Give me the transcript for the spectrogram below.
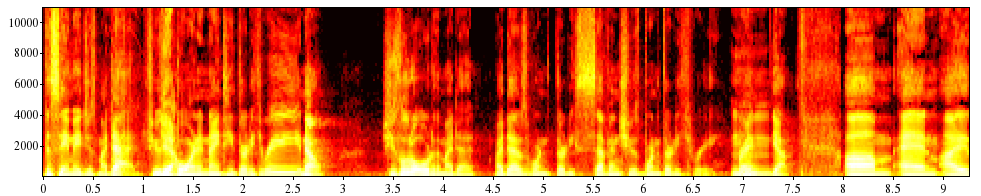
the same age as my dad. She was Yeah. born in 1933. No, she's a little older than my dad. My dad was born in 37. She was born in 33. Right? Mhm. Yeah. Um, and I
